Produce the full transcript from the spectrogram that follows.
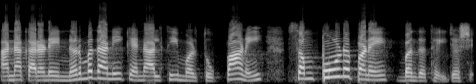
આના કારણે નર્મદાની કેનાલથી મળતું પાણી સંપૂર્ણપણે બંધ થઈ જશે.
